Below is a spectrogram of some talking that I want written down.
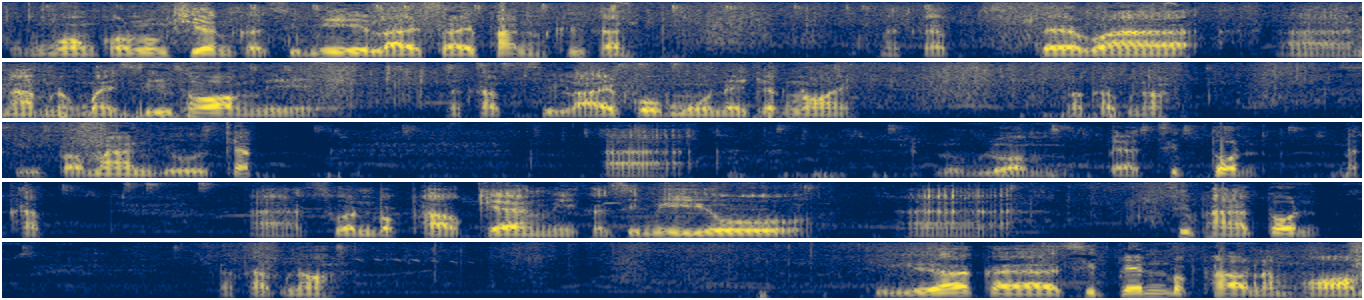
บกม่วงของลุงเชียนกับสิมีหลายสายพันธุ์คือกันนะครับ แต่ว่าอ่าน้ำดอกไม้สีทองนี่นะครับสีหลายโกว่าหมูในจักหน่อยนะครับเนาะสีประมาณอยู่จักอ่ารวมๆแปดสิบต้นนะครับอ่าส่วนบักพร้าวแกงนี่ก็สิมีอยู่ อ่าสิบหาต้นนะครับเนาะที่เหลือก็สิเป็นบักพร้าวน้ำหอม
